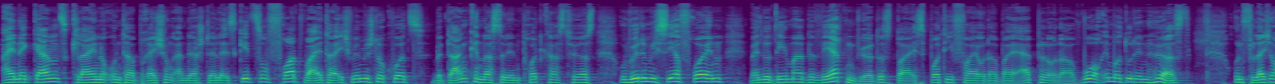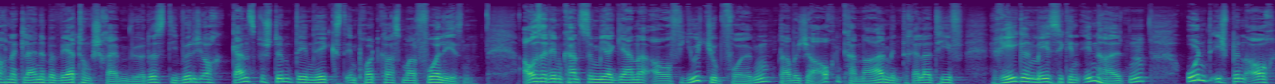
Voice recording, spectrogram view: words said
Eine ganz kleine Unterbrechung an der Stelle. Es geht sofort weiter. Ich will mich nur kurz bedanken, dass du den Podcast hörst und würde mich sehr freuen, wenn du den mal bewerten würdest bei Spotify oder bei Apple oder wo auch immer du den hörst und vielleicht auch eine kleine Bewertung schreiben würdest. Die würde ich auch ganz bestimmt demnächst im Podcast mal vorlesen. Außerdem kannst du mir gerne auf YouTube folgen. Da habe ich ja auch einen Kanal mit relativ regelmäßigen Inhalten und ich bin auch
